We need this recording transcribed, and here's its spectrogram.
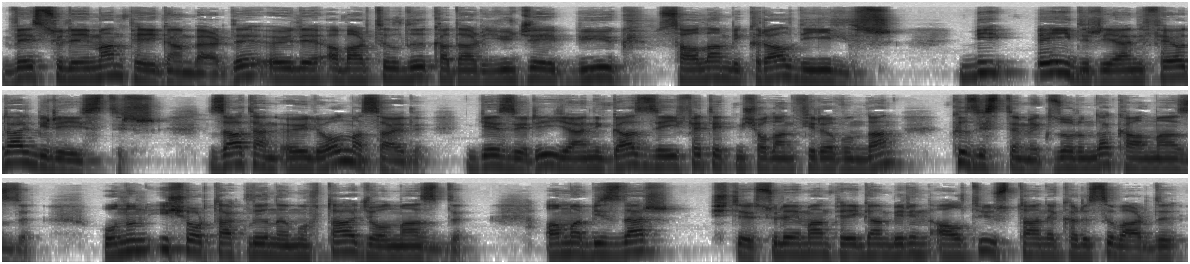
Ve Süleyman peygamber de öyle abartıldığı kadar yüce, büyük, sağlam bir kral değildir. Bir beydir yani feodal bir reistir. Zaten öyle olmasaydı Gezer'i yani Gazze'yi fethetmiş olan Firavundan kız istemek zorunda kalmazdı. Onun iş ortaklığına muhtaç olmazdı. Ama bizler işte Süleyman peygamberin 600 tane karısı vardı,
